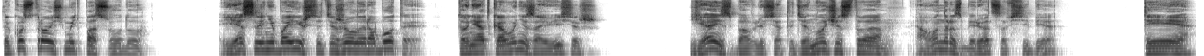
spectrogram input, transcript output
так устроюсь мыть посуду. Если не боишься тяжелой работы, то ни от кого не зависишь. Я избавлюсь от одиночества, а он разберется в себе. Ты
